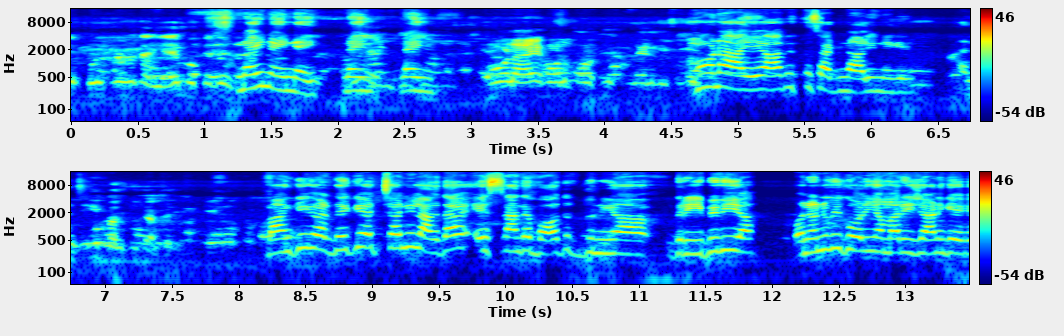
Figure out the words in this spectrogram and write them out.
ਇਹ ਪੁਲਿਸ ਨੂੰ ਕਰੀ ਆਏ ਮੌਕੇ ਤੇ? ਨਹੀਂ ਨਹੀਂ ਨਹੀਂ ਨਹੀਂ ਨਹੀਂ। ਹੁਣ ਆਏ ਹੁਣ ਪੁਲਿਸ ਨੂੰ ਕੰਪਲੇਂਟ ਕੀਤੀ? ਹੁਣ ਆਏ ਆ ਵੀ ਸਾਡੇ ਨਾਲ ਹੀ ਨੇਗੇ। ਹਾਂਜੀ। ਕੀ ਬੰਦ ਕਰਦੇ? ਮੰਗ ਕੀ ਕਰਦੇ ਕਿ ਅੱਛਾ ਨਹੀਂ ਲੱਗਦਾ ਇਸ ਤਰ੍ਹਾਂ ਦੇ ਬਹੁਤ ਦੁਨੀਆ ਗਰੀਬ ਵੀ ਆ ਉਹਨਾਂ ਨੂੰ ਵੀ ਗੋਲੀਆਂ ਮਾਰੀ ਜਾਣਗੇ।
